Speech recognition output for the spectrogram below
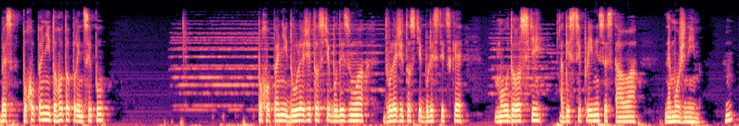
Bez pochopení tohoto principu, pochopení důležitosti buddhismu a důležitosti buddhistické moudrosti a disciplíny se stává nemožným. Hm?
